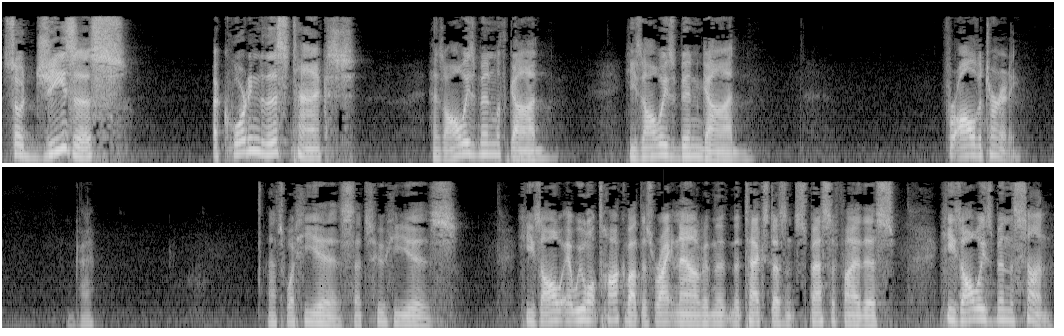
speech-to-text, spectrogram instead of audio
So Jesus, according to this text, has always been with God. He's always been God for all of eternity. Okay? That's what he is. That's who he is. He's all, we won't talk about this right now because the, the text doesn't specify this. He's always been the Son.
